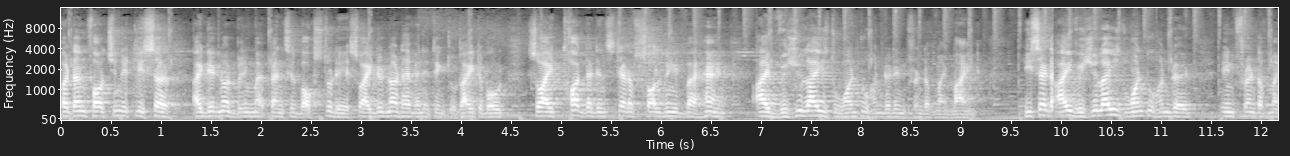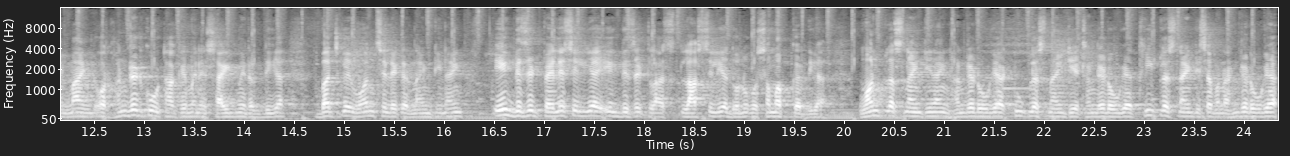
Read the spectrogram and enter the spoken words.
but unfortunately, sir, I did not bring my pencil box today, so I did not have anything to write about. So I thought that instead of solving it by hand, I visualized 1 to 100 in front of my mind. He said I visualise one two hundred in front of my mind और हंड्रेड को उठा के मैंने साइड में रख दिया। बच गए वन से लेकर नाइन्टी नाइन एक डिजिट पहले से लिया, एक डिजिट लास्ट लास्ट से लिया, दोनों को समअप कर दिया। One plus ninety nine hundred हो गया two plus ninety eight hundred हो गया three plus ninety seven hundred हो गया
